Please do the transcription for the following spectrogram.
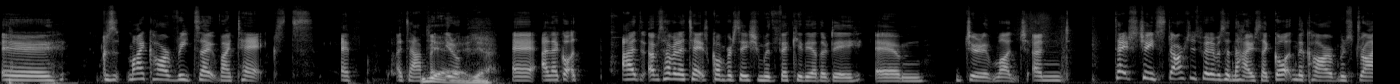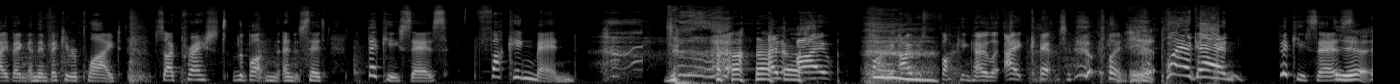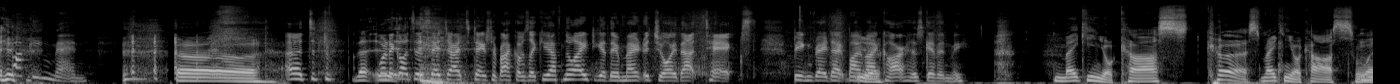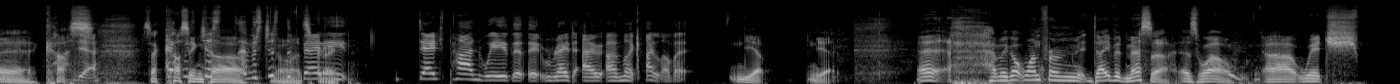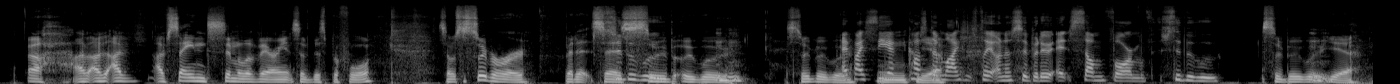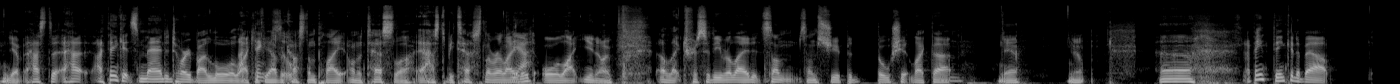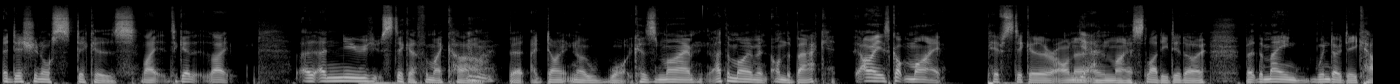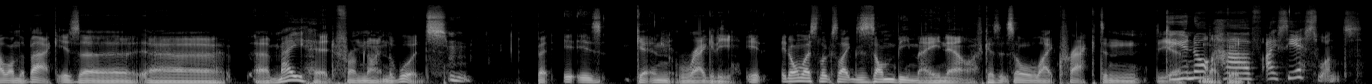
Because my car reads out my texts if I tap yeah, you know. yeah. Uh, and I got. A, I, I was having a text conversation with Vicky the other day um, during lunch, and text change started when I was in the house. I got in the car, and was driving, and then Vicky replied. So I pressed the button, and it said, "Vicky says." fucking men. and I, I was fucking howling. I kept play, play again. Vicky says, Yeah. fucking men. Uh, Uh, to, to- That- when I got to the centre, I had to text her back. I was like, "You have no idea the amount of joy that text being read out by my car has given me." making your car s- curse, making your car swear, cuss. Yeah. It's a It cussing just, car. It was just Oh, the very great. deadpan way that it read out. I'm like, I love it. Yep. Yeah. Uh, and we got one from David Messer as well, uh, which uh, I've, I've- I've I've seen similar variants of this before. So it's a Subaru, but it says Subaru. Subaru. Subaru. If I see a Mm, custom yeah. license plate on a Subaru, it's some form of Subaru. Subaru, yeah, yeah. It has to. Ha- I think it's mandatory by law. Like if you have a custom plate on a Tesla, it has to be Tesla related Yeah. or like you know, electricity related. Some some stupid bullshit like that. Mm. Yeah, yep. Uh, I've been thinking about additional stickers, like to get like a, a new sticker for my car, Mm. but I don't know what because my at the moment on the back. I mean, it's got my piff sticker on it Yeah. and my slutty ditto, but the main window decal on the back is a, a, a Mayhead from Night in the Woods, Mm-hmm. but it is getting raggedy. It it almost looks like zombie Mae now because it's all like cracked and yeah. Do you not, good. have ICS ones?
